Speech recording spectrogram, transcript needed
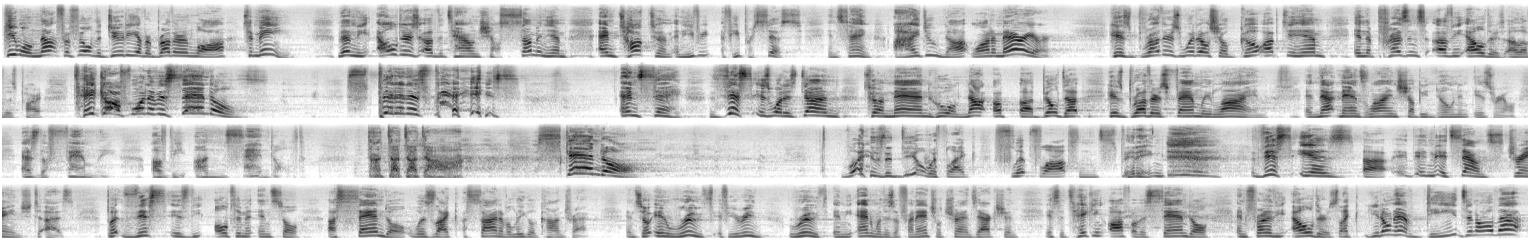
He will not fulfill the duty of a brother in law to me. Then the elders of the town shall summon him and talk to him. And if he persists in saying, I do not want to marry her, his brother's widow shall go up to him in the presence of the elders. I love this part. Take off one of his sandals, spit in his face, and say, This is what is done to a man who will not up, uh, build up his brother's family line. And that man's line shall be known in Israel as the family of the unsandaled. Dun, dun, dun, dun. Scandal. What is the deal with like flip flops and spitting. This is, uh, it, it sounds strange to us, but this is the ultimate insult. A sandal was like a sign of a legal contract. And so in Ruth, if you read Ruth in the end when there's a financial transaction, it's the taking off of a sandal in front of the elders. Like you don't have deeds and all that,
